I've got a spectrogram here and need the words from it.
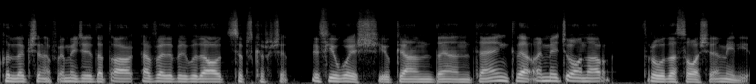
collection of images that are available without subscription. If you wish, you can then thank the image owner through the social media.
